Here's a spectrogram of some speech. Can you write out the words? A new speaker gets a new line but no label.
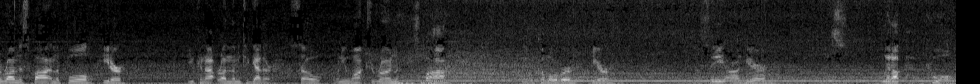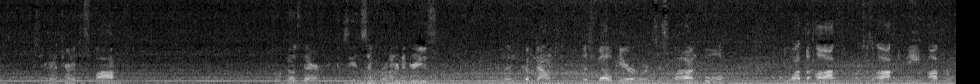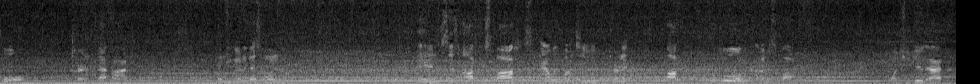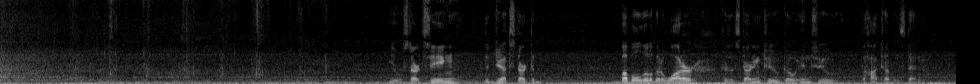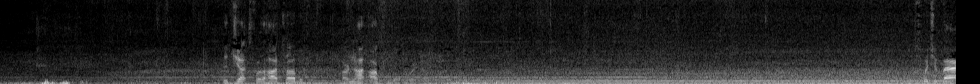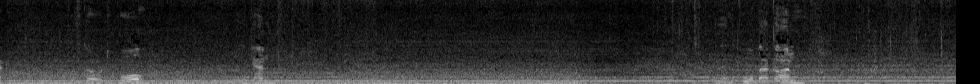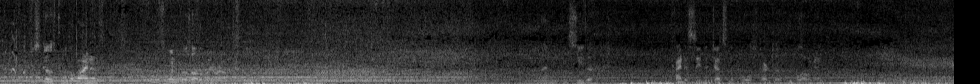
to run the spa and the pool heater, you cannot run them together. So when you want to run the spa, you will come over here. You'll see on here, it's lit up pool. So you're gonna turn it to spa. So it goes there. You can see it's set for 100 degrees. And then come down to this valve here where it says spa and pool. You want the off, it says off, to be off for pool. Turn that on. Then you go to this one, and it says off for spa. So now we want to turn it off for pool on the spa. Once you do that, you will start seeing the jet start to bubble a little bit of water because it's starting to go into the hot tub instead. The jets for the hot tub are not operable right now. Switch it back. Let's go to pool. And again, and then the pool back on. Just goes to where the line is. And this one goes all the way around. And then you can see the, kind of see the jets in the pool start to flow again.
